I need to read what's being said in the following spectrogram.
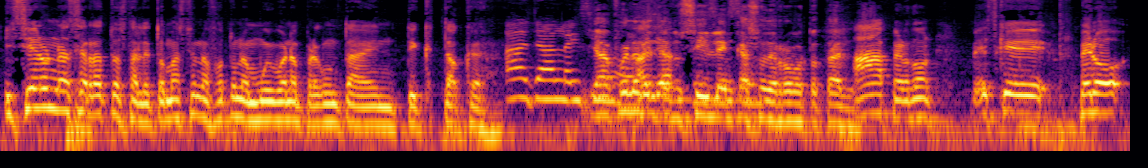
Hicieron hace rato, hasta le tomaste una foto, una muy buena pregunta en TikTok. Ah, ya la hicimos. Ya fue la deducible en caso de robo total. Ah, perdón. Es que, pero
